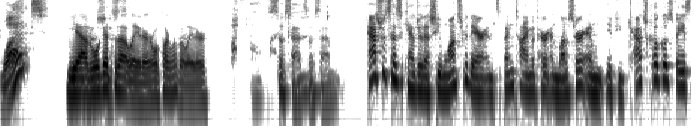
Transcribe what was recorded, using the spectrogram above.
What? Yeah, Yeah, we'll get she's- to that later. We'll talk about that later. Oh, so sad, so sad. Astrid says to Kendra that she wants her there and spend time with her and loves her. And if you catch Koco's face,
